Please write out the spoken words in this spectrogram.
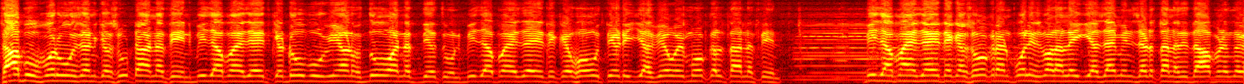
ધાબુ ફરવું છે કે છૂટા નથી બીજા પાસે જાય કે ડોબું વિયાણું દોવા નથી દેતું બીજા પાસે જાય કે વહુ તેડી ગયા, વેવાય મોકલતા નથી બીજા પાસે જાય કે છોકરાને પોલીસવાળા લઈ ગયા, જામીન ચડતા નથી તો આપણે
